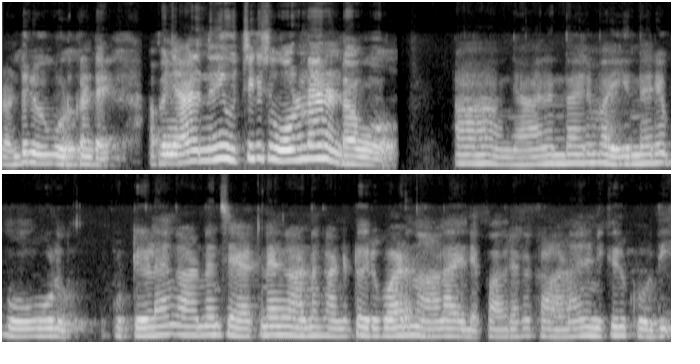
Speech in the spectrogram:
രണ്ട് രൂപ കൊടുക്കണ്ടേ. അപ്പൊ ഞാൻ ഇന്ന് ഉച്ചയ്ക്ക് ചോറിനാനുണ്ടാവോ ആ ഞാൻ എന്തായാലും വൈകുന്നേരം പോവുള്ളൂ. കുട്ടികളെയും കാണണം ചേട്ടനെയും കാണണം കണ്ടിട്ട് ഒരുപാട് നാളായില്ലേ. അപ്പൊ അവരൊക്കെ കാണാൻ എനിക്കൊരു കൊതി.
